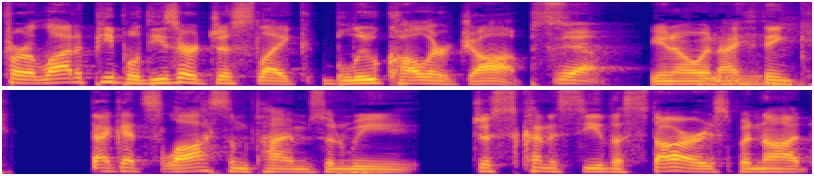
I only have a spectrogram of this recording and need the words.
for a lot of people these are just like blue collar jobs. Yeah. You know, and I Mhm. think that gets lost sometimes when we just kind of see the stars but not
